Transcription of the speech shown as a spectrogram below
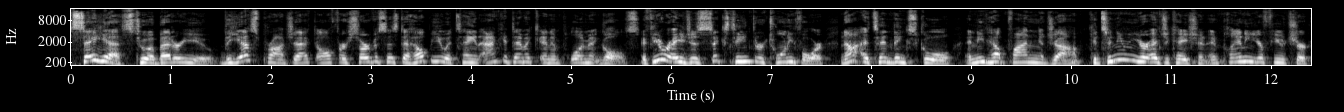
Say yes to a better you. The Yes Project offers services to help you attain academic and employment goals. If you are ages 16 through 24, not attending school, and need help finding a job, continuing your education, and planning your future,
